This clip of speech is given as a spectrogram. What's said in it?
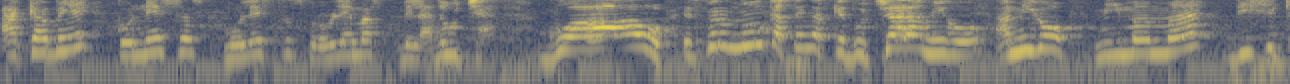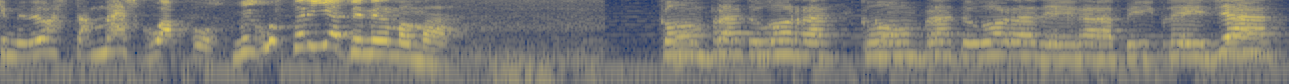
acabé con esos molestos problemas de la ducha. ¡Wow! Espero nunca tengas que duchar, amigo. Amigo, mi mamá dice que me veo hasta más guapo. Me gustaría tener mamá. Compra tu gorra, compra tu gorra de Happy Place ya.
